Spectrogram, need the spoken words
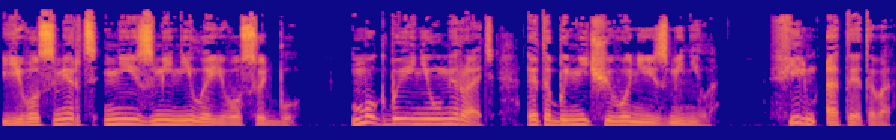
Его смерть не изменила его судьбу. Мог бы и не умирать, это бы ничего не изменило. Фильм от этого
